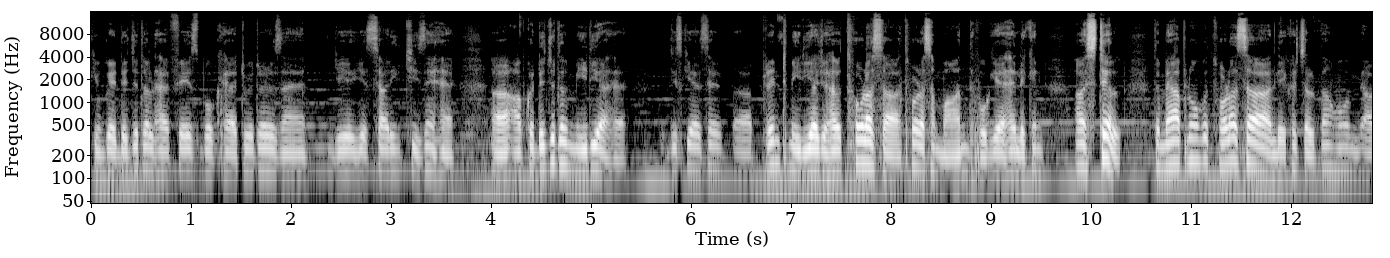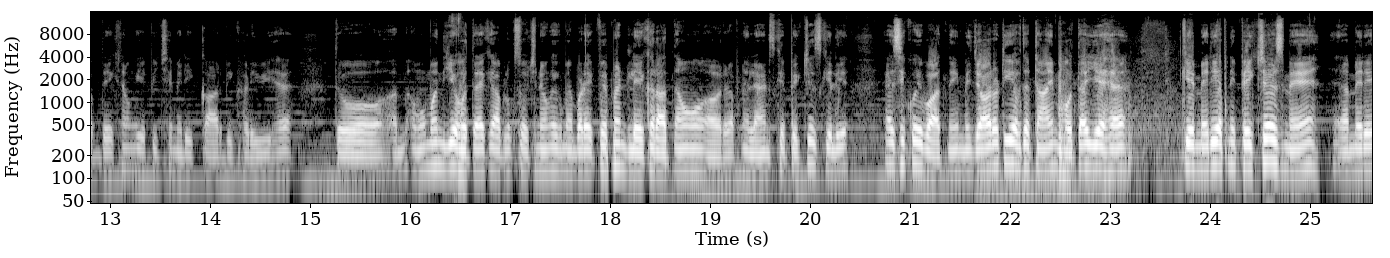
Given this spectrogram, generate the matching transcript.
क्योंकि डिजिटल है फेसबुक है ट्विटर्स हैं, ये ये सारी चीज़ें हैं। आपका डिजिटल मीडिया है जिसकी वजह से प्रिंट मीडिया जो है थोड़ा सा थोड़ा सा मांद हो गया है, लेकिन स्टिल तो मैं आप लोगों को थोड़ा सा लेकर चलता हूँ। आप देख रहे होंगे, ये पीछे मेरी कार भी खड़ी हुई है। तो अमूमन ये होता है कि आप लोग सोच रहे होंगे कि मैं बड़ा इक्विपमेंट लेकर आता हूँ और अपने लैंड्स के पिक्चर्स के लिए, ऐसी कोई बात नहीं। मेजॉरिटी ऑफ़ द टाइम होता यह है कि मेरी अपनी पिक्चर्स में मेरे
